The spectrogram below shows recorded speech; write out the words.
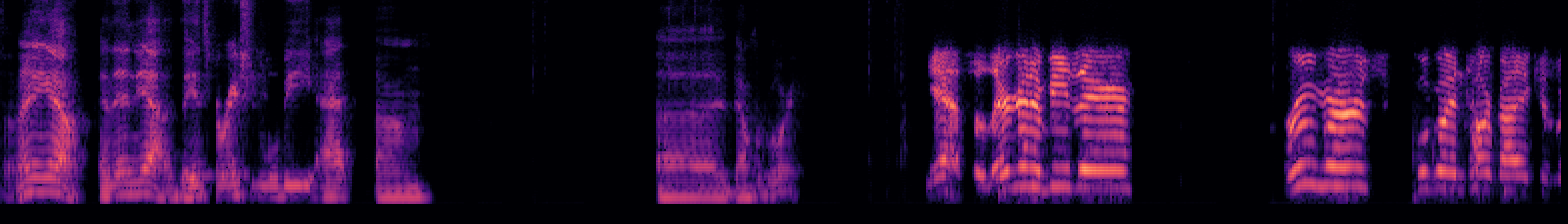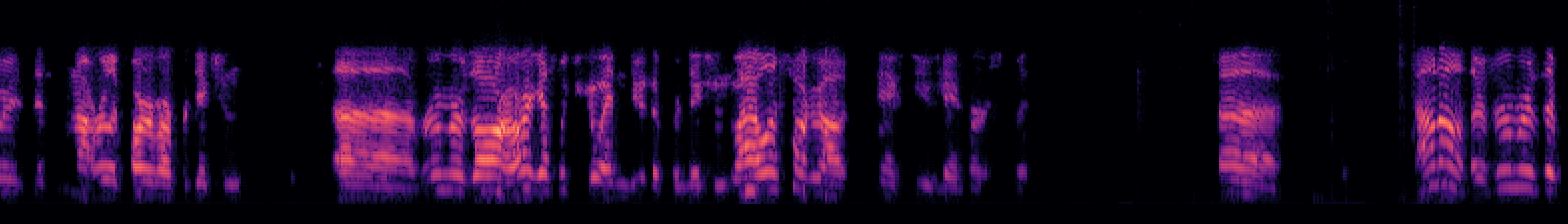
so there you go. And then, yeah, the inspiration will be at um, uh, Bound for Glory. Yeah, so they're going to be there. Rumors, we'll go ahead and talk about it because it's not really part of our predictions. Uh, rumors are, or I guess we could go ahead and do the predictions. Well, let's talk about NXT UK first. But uh, I don't know. There's rumors that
